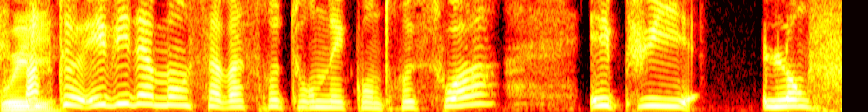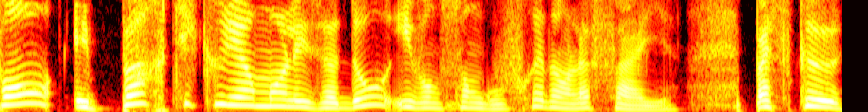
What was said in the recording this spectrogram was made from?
Parce que évidemment ça va se retourner contre soi. Et puis l'enfant et particulièrement les ados, ils vont s'engouffrer dans la faille. Parce que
